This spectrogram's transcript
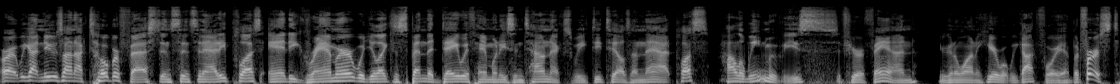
All right, we got news on Oktoberfest in Cincinnati, plus Andy Grammer. Would you like to spend the day with him when he's in town next week? Details on that, plus Halloween movies. If you're a fan, you're going to want to hear what we got for you. But first,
